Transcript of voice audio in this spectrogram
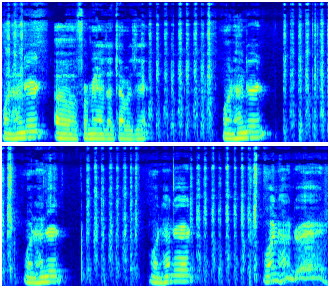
100, oh, for me, I thought that was it. 100, 100, 100, 100.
